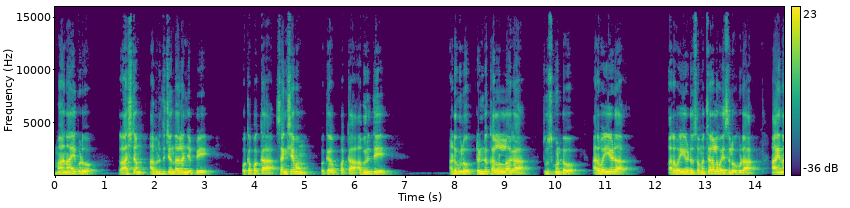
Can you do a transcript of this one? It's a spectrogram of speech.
మా నాయకుడు రాష్ట్రం అభివృద్ధి చెందాలని చెప్పి ఒక పక్క సంక్షేమం ఒక పక్క అభివృద్ధి అడుగులు రెండు కళ్ళల్లాగా చూసుకుంటూ అరవై ఏడు అరవై ఏడు సంవత్సరాల వయసులో కూడా ఆయన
